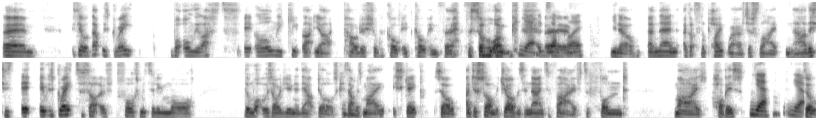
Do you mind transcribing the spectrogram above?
Um, so that was great, but only lasts. It'll only keep that you know like powder sugar coated coating for for so long. Yeah, exactly. Um, you know, and then I got to the point where I was just like, nah, this is it. It was great to sort of force me to do more than what I was already doing in the outdoors because mm-hmm. that was my escape. So I just saw my job as a nine to five to fund my hobbies. Yeah, yeah. So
